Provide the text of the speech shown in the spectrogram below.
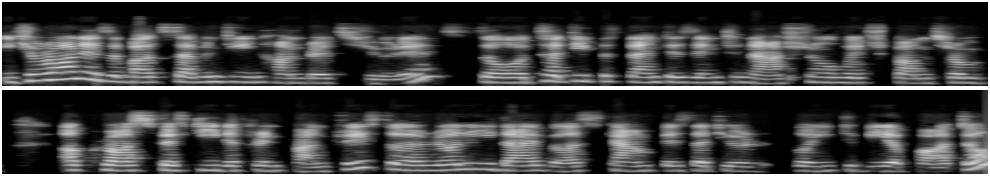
Huron is about 1,700 students. So 30% is international, which comes from across 50 different countries. So a really diverse campus that you're going to be a part of.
